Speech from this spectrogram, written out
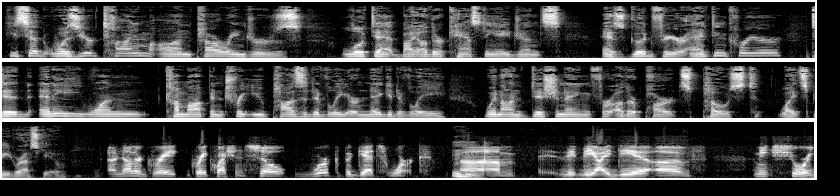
he said, Was your time on Power Rangers looked at by other casting agents as good for your acting career? Did anyone come up and treat you positively or negatively when auditioning for other parts post Lightspeed Rescue? another great great question. So work begets work. Um, the the idea of, I mean, sure,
